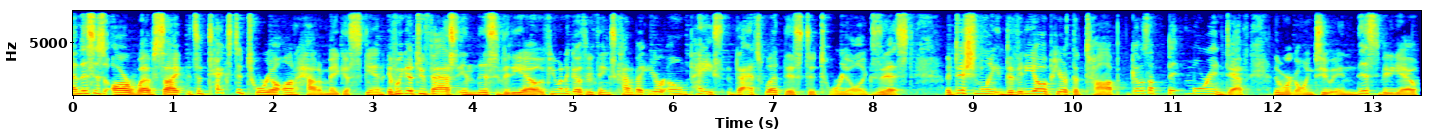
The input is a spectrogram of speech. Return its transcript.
And this is our website. It's a text tutorial on how to make a skin. If we go too fast in this video, if you want to go through things kind of at your own pace, that's what this tutorial exists. Additionally, the video up here at the top goes a bit more in depth than we're going to in this video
